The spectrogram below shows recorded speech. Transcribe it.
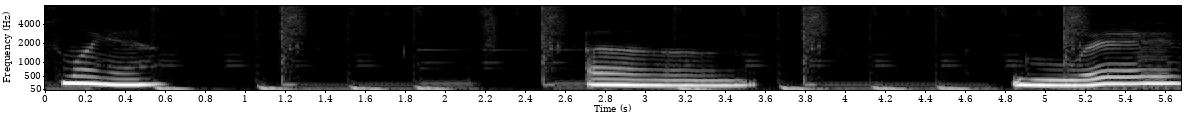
semuanya. Um, gue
